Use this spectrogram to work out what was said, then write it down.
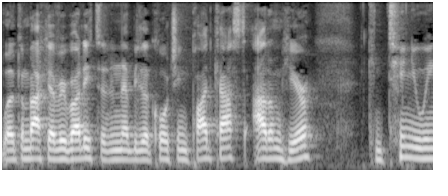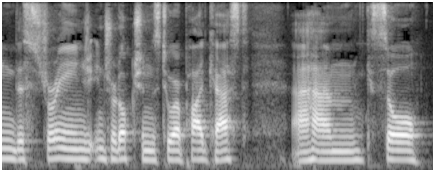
Welcome back, everybody, to the Nebula Coaching Podcast. Adam here, continuing the strange introductions to our podcast. Um, so,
